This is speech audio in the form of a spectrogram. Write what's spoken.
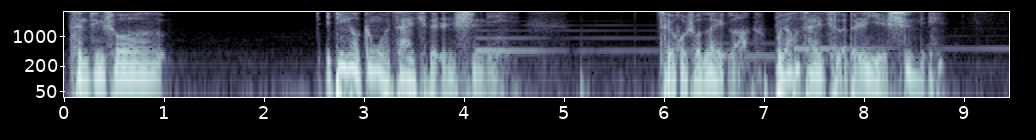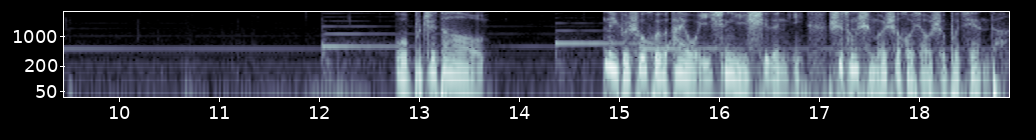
曾经说一定要跟我在一起的人是你，最后说累了不要在一起了的人也是你。我不知道那个说会爱我一生一世的你，是从什么时候消失不见的？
